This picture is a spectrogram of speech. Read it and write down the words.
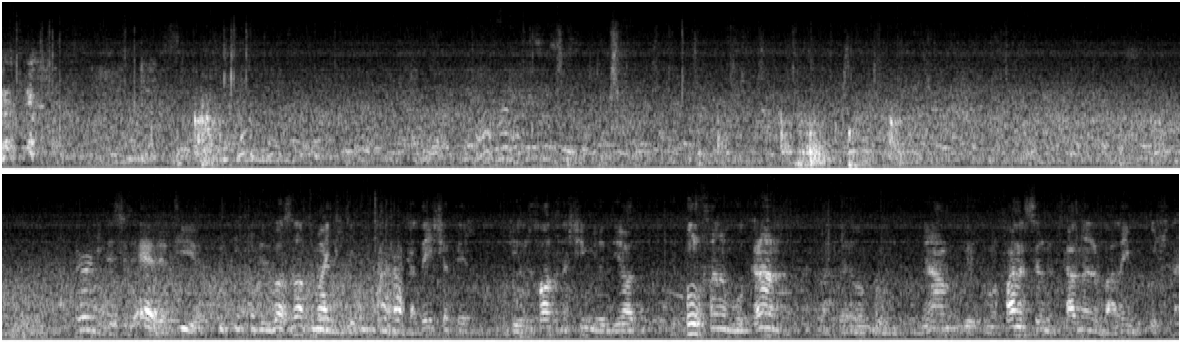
This Kid. קדש אתם, כהלכות נשים יהודיות, כולכן מוקרן, אצל מתקדמן לבעלים בקושטן.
